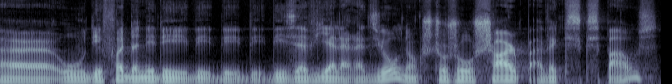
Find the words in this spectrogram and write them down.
euh, ou des fois donner des, des- des- des- des avis à la radio. Donc, je suis toujours sharp avec ce qui se passe.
